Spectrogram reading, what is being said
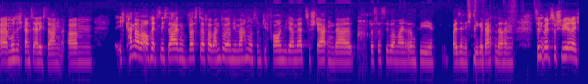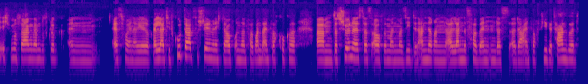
Ja. Äh, muss ich ganz ehrlich sagen. Ähm, ich kann aber auch jetzt nicht sagen, was der Verband irgendwie machen muss, um die Frauen wieder mehr zu stärken. Da, das ist über mein irgendwie, weiß ich nicht, die Gedanken dahin sind mir zu schwierig. Ich muss sagen, wir haben das Glück, in SV NRW relativ gut dazustehen, wenn ich da auf unseren Verband einfach gucke. Ähm, das Schöne ist, dass auch, wenn man mal sieht in anderen äh, Landesverbänden, dass äh, da einfach viel getan wird.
